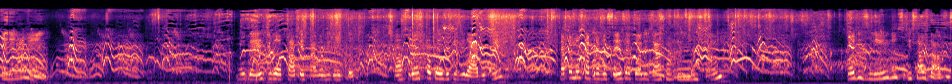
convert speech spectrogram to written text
Querendo a mãe. Mudei de local que estava ali na frente, eles aqui de lado aqui. Só para mostrar para vocês, atualizar com a estão. Todos lindos e saudáveis.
